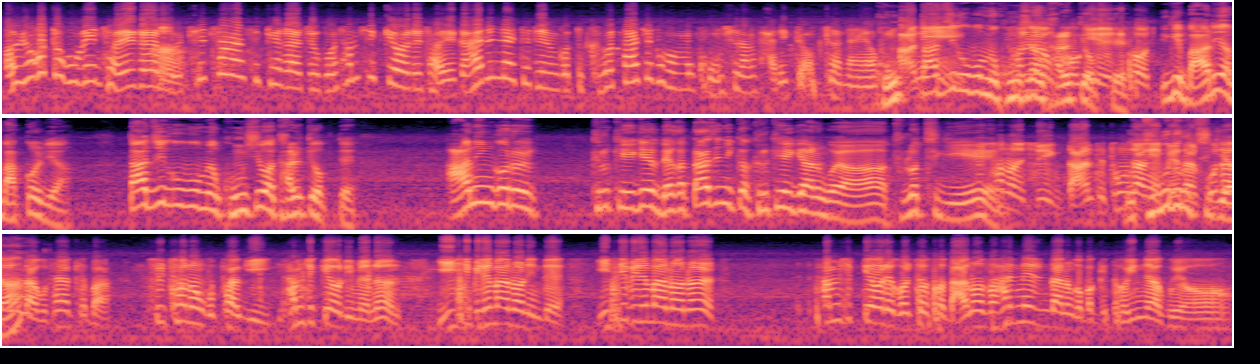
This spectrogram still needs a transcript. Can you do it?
어, 이것도 고객 저희가 아. 그 7,000원씩 해가지고 30개월에 저희가 할인해 드리는 것도 그거 따지고 보면 공시랑 다를 게 없잖아요. 공, 아니, 따지고 보면 공시랑 설령 다를 게 없대. 거기에서- 이게 말이야 막걸리야. 따지고 보면 공시와 다를 게 없대. 아닌 거를 그렇게 얘기해서 내가 따지니까 그렇게 얘기하는 거야. 둘러치기. 7천 원씩 나한테 통장에 뭐 매달? 꽂아준다고 생각해봐. 7천 원 곱하기 30개월이면은 21만 원인데 21만 원을 30개월에 걸쳐서 나눠서 할인해 준다는 것밖에 더 있냐고요.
